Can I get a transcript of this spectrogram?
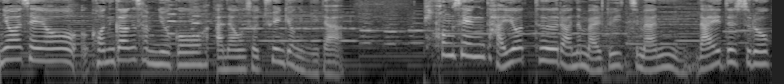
안녕하세요. 건강 365 아나운서 최인경입니다. 평생 다이어트라는 말도 있지만 나이 들수록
